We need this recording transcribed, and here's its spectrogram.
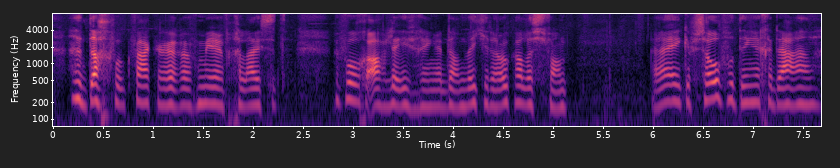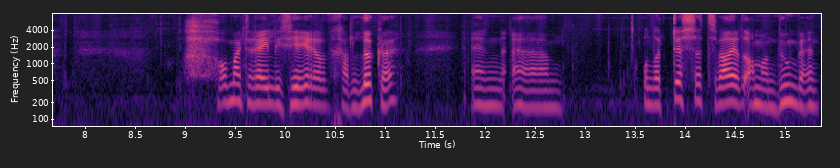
dagboek vaker of meer hebt geluisterd, de vorige afleveringen, dan weet je daar ook alles van. ik heb zoveel dingen gedaan om maar te realiseren dat het gaat lukken. En um, ondertussen, terwijl je het allemaal aan het doen bent,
